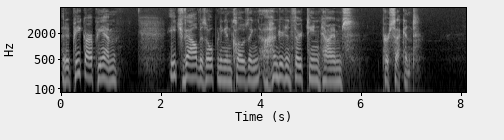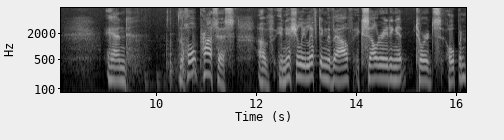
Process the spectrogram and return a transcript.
that at peak RPM, each valve is opening and closing 113 times per second. And the whole process of initially lifting the valve, accelerating it towards open,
